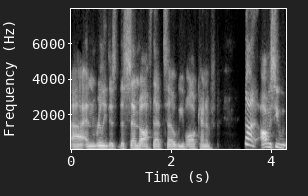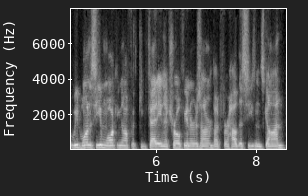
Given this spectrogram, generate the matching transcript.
uh, and really this the send off that uh, we've all kind of not obviously we'd want to see him walking off with confetti and a trophy under his arm, but for how this season's gone,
